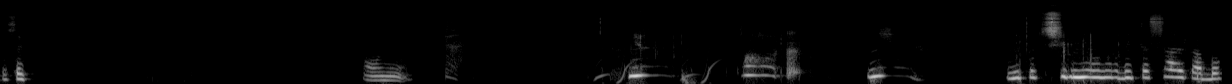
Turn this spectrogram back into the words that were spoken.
To se... O. Nie. Tak. Nie. Niepotrzebnie on robi te salta, bo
